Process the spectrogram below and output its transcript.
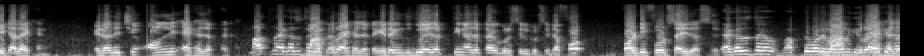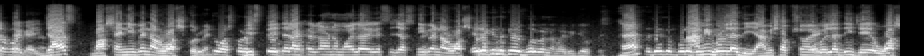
এইটা দেখেন। এটা দিচ্ছি অনলি 1000 টাকা। মাত্র 1000 টাকা। মাত্র 1000 টাকা। এটা কিন্তু 2000 3000 টাকা করে সেল করছে। এটা 44 সাইজ আছে। 1000 টাকা ভাবতে পারে ভাই অনেকে মাত্র 1000 টাকায়। জাস্ট বাসায় নিবেন আর ওয়াশ করবেন। একটু wash করে- ডিসপ্লেতে রাখার কারণে ময়লা হয়ে গেছে জাস্ট নিবেন আর ওয়াশ এটা কিন্তু কেউ বলবে না ভাই ভিডিওতে। হ্যাঁ? তো যেরকম বলে আমি বইলা দিই। আমি সবসময়. বইলা দিই যে ওয়াশ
